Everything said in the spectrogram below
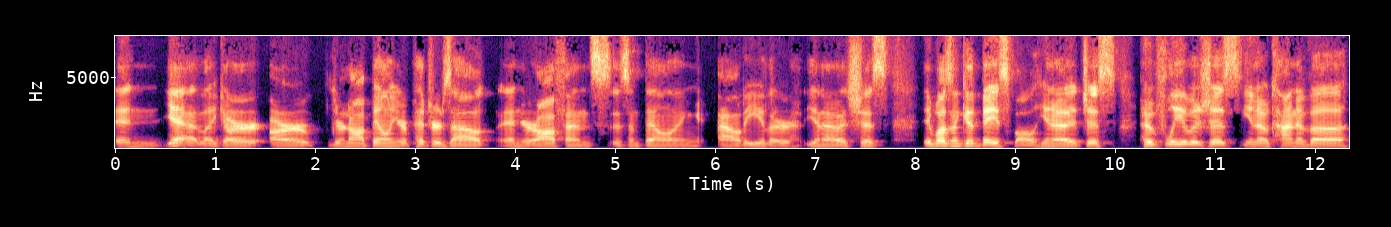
and yeah, like our our you're not bailing your pitchers out, and your offense isn't bailing out either. You know, it's just it wasn't good baseball. You know, it just hopefully it was just you know kind of a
